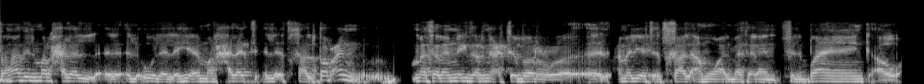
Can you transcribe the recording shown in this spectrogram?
فهذه المرحلة الأولى اللي هي مرحلة الإدخال. طبعا مثلا نقدر نعتبر عملية إدخال أموال مثلا في البنك أو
